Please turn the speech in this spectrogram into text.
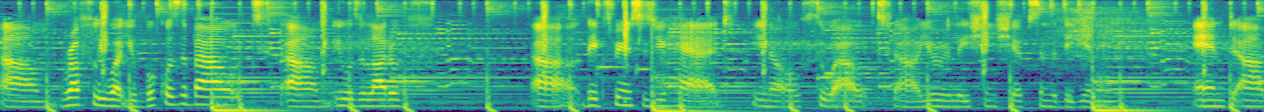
um, roughly what your book was about, um, it was a lot of uh, the experiences you had, you know, throughout uh, your relationships in the beginning. And uh,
